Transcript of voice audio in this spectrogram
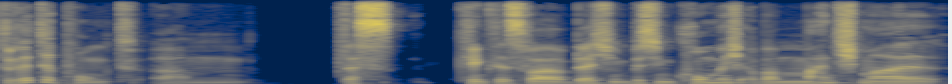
dritte Punkt, ähm, das klingt jetzt zwar vielleicht ein bisschen komisch, aber manchmal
